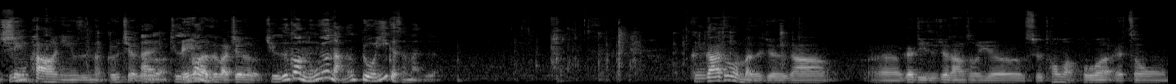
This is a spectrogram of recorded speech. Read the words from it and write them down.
新派个人是能够接受哎个，并勿是勿接受。就是讲侬要哪能表现搿只物事。更加多个物事就是讲，呃，搿电视剧当中有传统文化个一种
